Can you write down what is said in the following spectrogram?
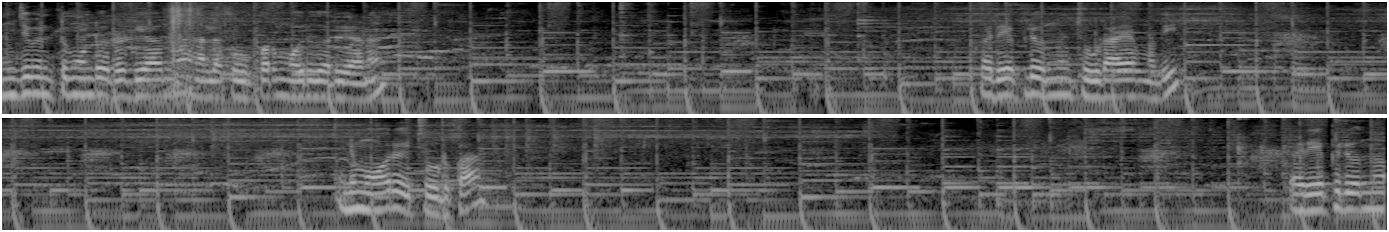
അഞ്ച് മിനിറ്റും കൊണ്ട് റെഡിയാകുന്ന നല്ല സൂപ്പർ മോര് കറിയാണ്. കരിവേപ്പില ഒന്നും ചൂടായാൽ മതി. ഇനി മോര് ഒഴിച്ച് കൊടുക്കാം. കരിവേപ്പില ഒന്ന്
